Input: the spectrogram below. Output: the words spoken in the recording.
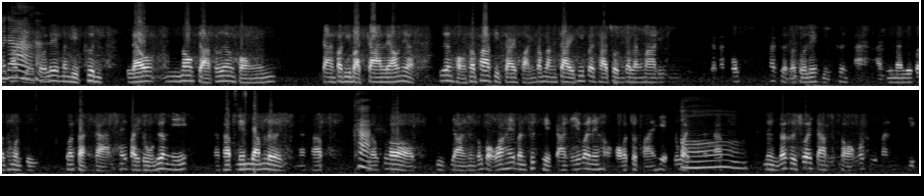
ไม่ได้นะครับค่ะตัวเลขมันดีดขึ้น แล้วนอกจากเรื่องของการปฏิบัติการแล้วเนี่ย เรื่องของสภาพจิตใจขวัญกำลังใจที่ประชาชนกำลังมาดีๆจะกระทบถ้าเกิดว่าตัวเลขดีขึ้นอะอันนี้นายกรัฐมนตรีก็สั่งการให้ไปดูเรื่องนี้ นะครับ เน้นย้ำเลยนะครับค่ะแล้วก็อีกอย่างหนึ่งก็บอกว่าให้บันทึกเหตุการณ์นี้ไว้ในหอจดหมายเหตุด้วยอ๋อนะครับหนึ่งก็คือช่วยจำสองก็คือมันหยิบ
